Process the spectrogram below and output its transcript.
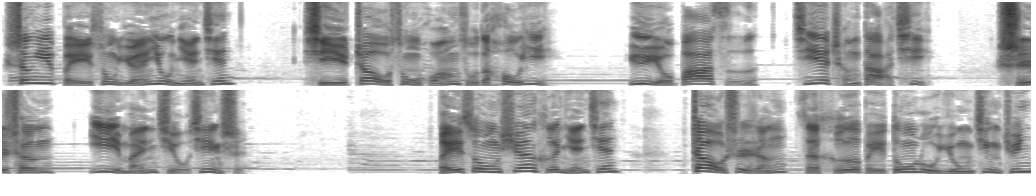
生于北宋元佑年间，系赵宋皇族的后裔，育有八子，皆成大器，时称一门九进士。北宋宣和年间，赵世仁在河北东路永靖军。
